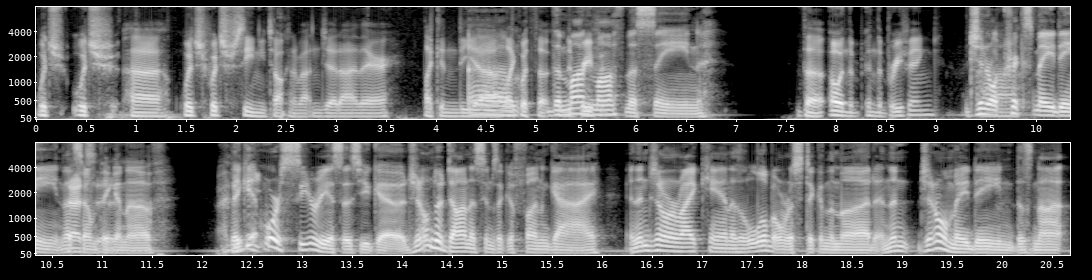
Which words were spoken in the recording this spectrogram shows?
which which uh which which scene you talking about in Jedi there? Like in the uh Um, like with the the in Mon briefing- Mothma scene. the oh in the in the briefing. General Ah, Crix Madine. That's, that's what I'm it. thinking of. They get he- more serious as you go. General Dodonna seems like a fun guy, and then General Rieekan is a little bit more a stick in the mud, and then General Madine does not.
